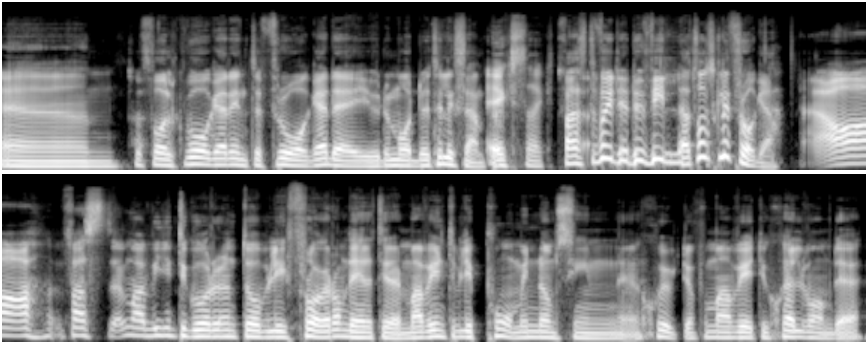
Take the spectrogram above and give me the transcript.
Ehm, Så folk vågar inte fråga dig hur du mådde till exempel? exakt. Fast det var ju det du ville att de skulle fråga. Ja, fast man vill inte gå runt och bli frågad om det hela tiden. Man vill inte bli påmind om sin eh, sjukdom, för man vet ju själv om det.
